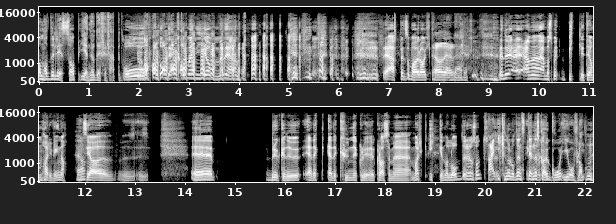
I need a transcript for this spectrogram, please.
Han hadde lest seg opp i NJFF-appen. Å, det kom en jammen igjen! Det er appen som har alt. Ja, det er det. Men du, jeg, må- jeg må spørre bitte litt til om harving, da. Ja. Siden eh, Bruker du er det, er det kun en klase med mark, ikke noe lodd eller noe sånt? Nei, ikke noe lodd. Denne skal jo gå i overflaten.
